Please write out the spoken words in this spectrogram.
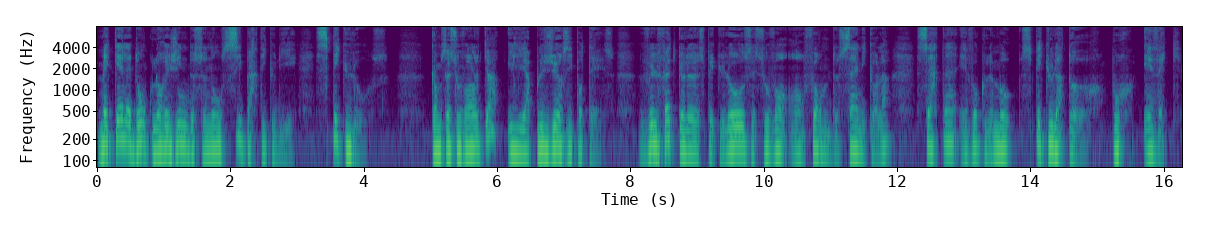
Mais quelle est donc l'origine de ce nom si particulier, spéculoos? Comme c'est souvent le cas, il y a plusieurs hypothèses. Vu le fait que le spéculoos est souvent en forme de Saint-Nicolas, certains évoquent le mot spéculator pour évêque.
